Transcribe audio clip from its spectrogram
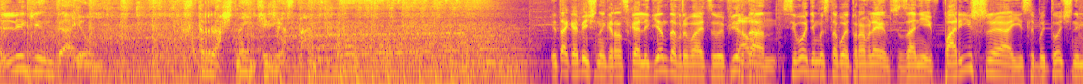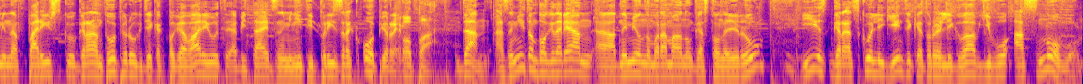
Легендариум. Страшно интересно. Итак, обещанная городская легенда врывается в эфир. Давай. Да, сегодня мы с тобой отправляемся за ней в Париж, а если быть точным, именно в парижскую Гранд-оперу, где, как поговаривают, обитает знаменитый призрак оперы. Опа. Да, а знаменит он благодаря а, одноименному роману Гастона Леру и городской легенде, которая легла в его основу.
